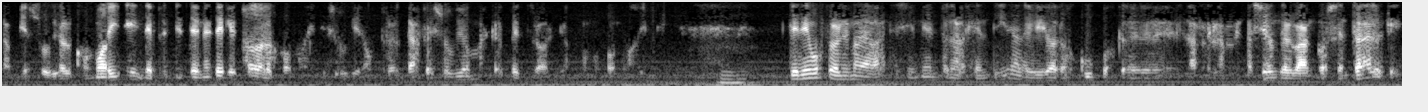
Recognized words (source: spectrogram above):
también subió el commodity, independientemente de que todos los commodities subieron, pero el café subió más que el petróleo como commodity. Tenemos problemas de abastecimiento en Argentina debido a los cupos que la reglamentación del Banco Central, que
